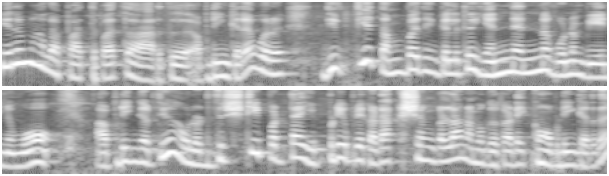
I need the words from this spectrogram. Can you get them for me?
பெருமாளை பார்த்து பார்த்து ஆறுது அப்படிங்கிற ஒரு திவ்ய தம்பதிங்களுக்கு என்னென்ன குணம் வேணுமோ அப்படிங்கிறதையும் அவளோட திருஷ்டிப்பட்டால் எப்படி எப்படி கடாட்சங்கள்லாம் நமக்கு கிடைக்கும் அப்படிங்கிறத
